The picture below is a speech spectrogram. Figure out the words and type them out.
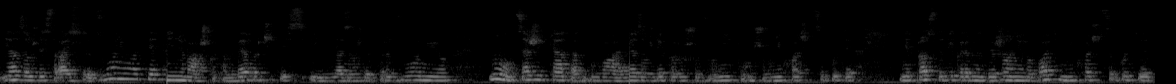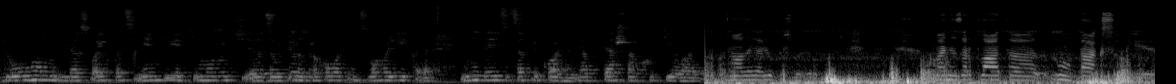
Я завжди стараюсь передзвонювати. Мені не важко там вибачитись, і я завжди передзвонюю. Ну, це життя так буває. Я завжди кажу, що дзвоніть, тому що мені хочеться бути не просто лікарем на державній роботі, мені хочеться бути другом для своїх пацієнтів, які можуть е, завжди розраховувати на свого лікаря. Мені здається, це прикольно. Я б теж так хотіла. Ну але я люблю свою роботу. У мене зарплата, ну так собі.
